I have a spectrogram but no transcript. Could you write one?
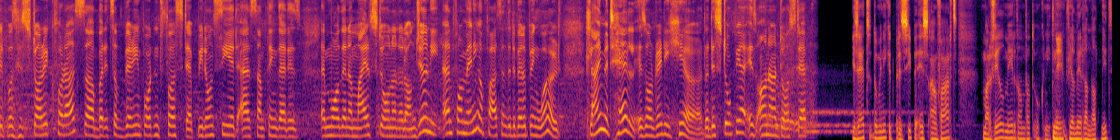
It was historic for us, uh, but it's a very important first step. We don't see it as something that is uh, more than a milestone on a long journey. And for many of us in the developing world, climate hell is already here. The dystopia is on our doorstep. Je zei het, Dominique, het principe is aanvaard. Maar veel meer dan dat ook niet. Nee, veel meer dan dat niet.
